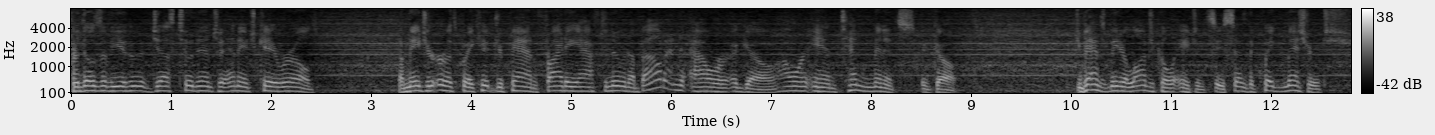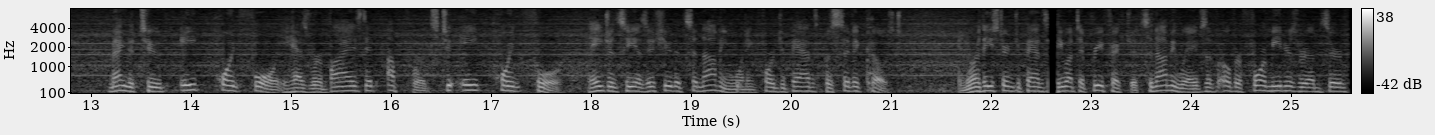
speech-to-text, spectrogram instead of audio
For those of you who have just tuned in to NHK World, a major earthquake hit Japan Friday afternoon about an hour ago, hour and 10 minutes ago. Japan's meteorological agency says the quake measured magnitude 8.4. It has revised it upwards to 8.4. The agency has issued a tsunami warning for Japan's Pacific coast. In northeastern Japan's Iwate Prefecture, tsunami waves of over 4 meters were observed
